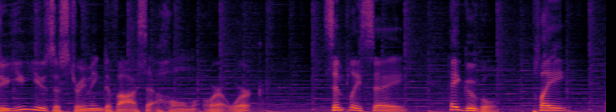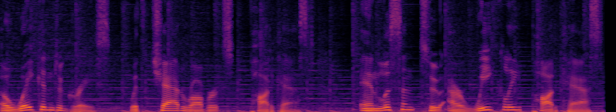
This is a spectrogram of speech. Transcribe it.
Do you use a streaming device at home or at work? Simply say, Hey Google, play Awaken to Grace with Chad Roberts podcast and listen to our weekly podcast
